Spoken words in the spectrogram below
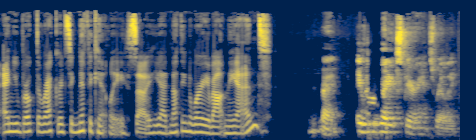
And you broke the record significantly. So you had nothing to worry about in the end. Right. It was a great experience, really.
